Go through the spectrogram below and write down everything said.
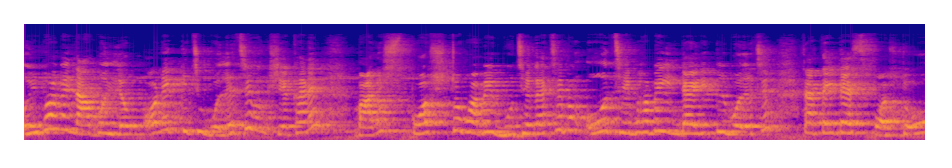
ওইভাবে না বললেও অনেক কিছু বলেছে এবং সেখানে মানুষ স্পষ্টভাবেই বুঝে গেছে এবং ও যেভাবে ইনডাইরেক্টলি বলেছে, তাতে এটা স্পষ্ট। ও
